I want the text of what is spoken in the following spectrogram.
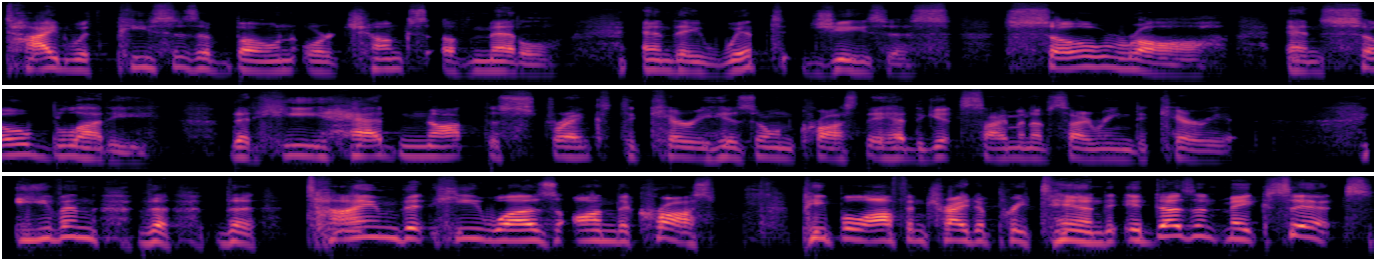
tied with pieces of bone or chunks of metal, and they whipped Jesus so raw and so bloody that he had not the strength to carry his own cross. They had to get Simon of Cyrene to carry it even the, the time that he was on the cross. People often try to pretend it doesn't make sense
